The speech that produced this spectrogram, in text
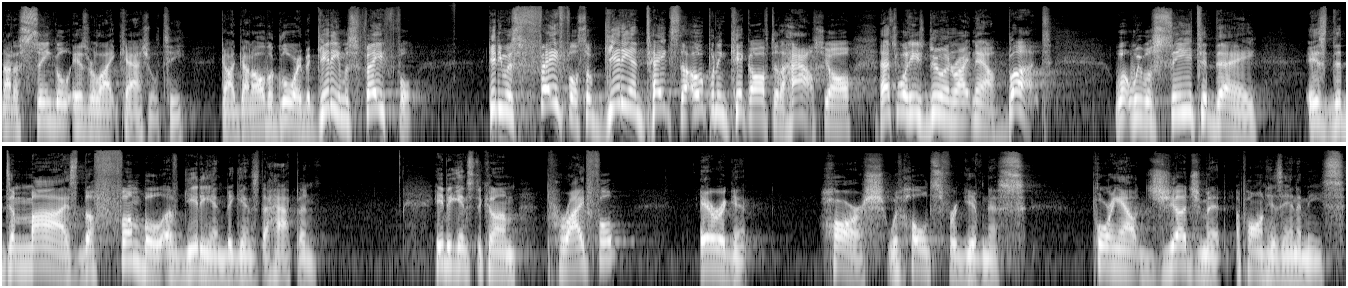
not a single Israelite casualty. God got all the glory. But Gideon was faithful. Gideon was faithful. So Gideon takes the opening kickoff to the house, y'all. That's what he's doing right now. But what we will see today is the demise, the fumble of Gideon begins to happen. He begins to come prideful, arrogant, harsh, withholds forgiveness, pouring out judgment upon his enemies.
